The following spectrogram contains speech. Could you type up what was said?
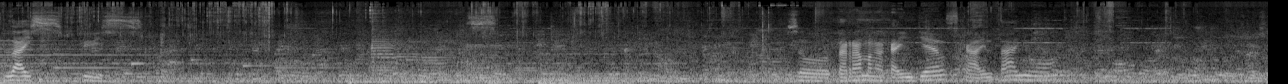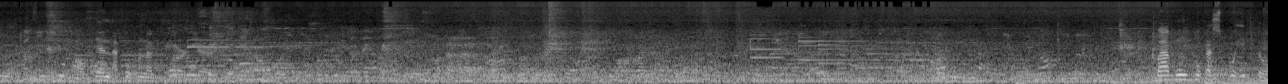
Slice fish. So, tara mga ka-angels, kain tayo. Yan ako ko nag-order. Bagong bukas po ito.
